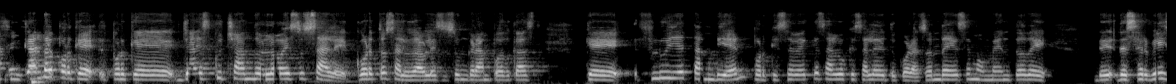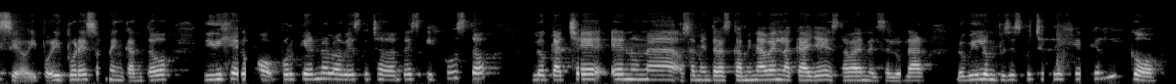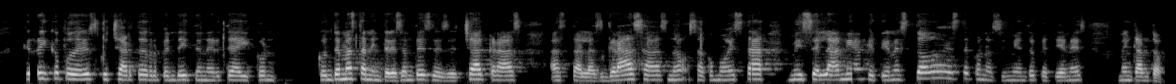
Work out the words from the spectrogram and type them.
me encanta porque, porque ya escuchándolo eso sale. Cortos Saludables es un gran podcast que fluye tan bien porque se ve que es algo que sale de tu corazón, de ese momento de de, servicio y por, y por, eso me encantó. Y dije, como, ¿por qué no lo había escuchado antes? Y justo lo caché en una, o sea, mientras caminaba en la calle, estaba en el celular, lo vi, lo empecé a escuchar y dije, qué rico, qué rico poder escucharte de repente y tenerte ahí con, con temas tan interesantes desde chakras hasta las grasas, ¿no? O sea, como esta miscelánea que tienes, todo este conocimiento que tienes, me encantó.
